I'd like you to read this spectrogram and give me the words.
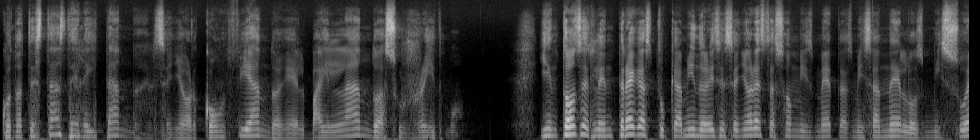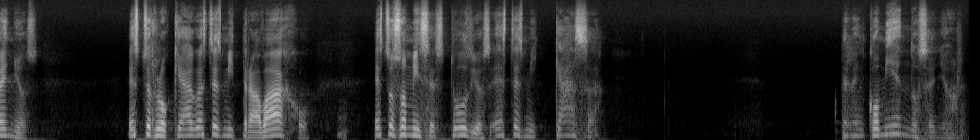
Cuando te estás deleitando en el Señor, confiando en Él, bailando a su ritmo, y entonces le entregas tu camino le dices, Señor, estas son mis metas, mis anhelos, mis sueños. Esto es lo que hago, este es mi trabajo, estos son mis estudios, esta es mi casa. Te la encomiendo, Señor.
